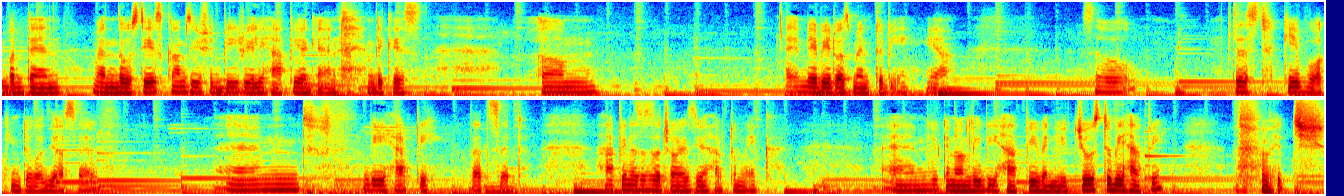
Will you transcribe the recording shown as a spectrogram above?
But then when those days comes you should be really happy again because um, maybe it was meant to be yeah. So just keep working towards yourself and be happy that's it. Happiness is a choice you have to make. And you can only be happy when you choose to be happy which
